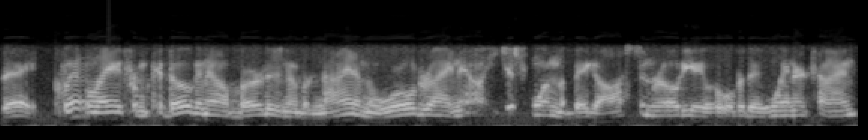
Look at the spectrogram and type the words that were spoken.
today. Clint Laye from Cadogan, Alberta is number nine in the world right now. He just won the big Austin rodeo over the winter time.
